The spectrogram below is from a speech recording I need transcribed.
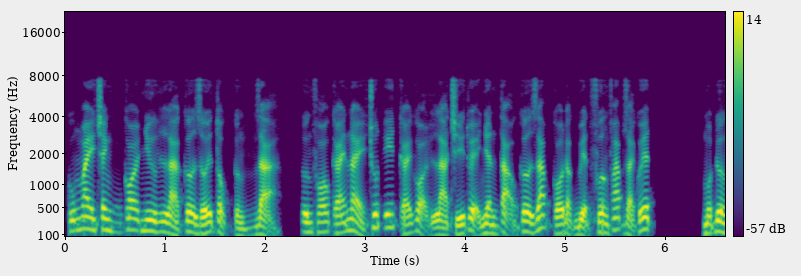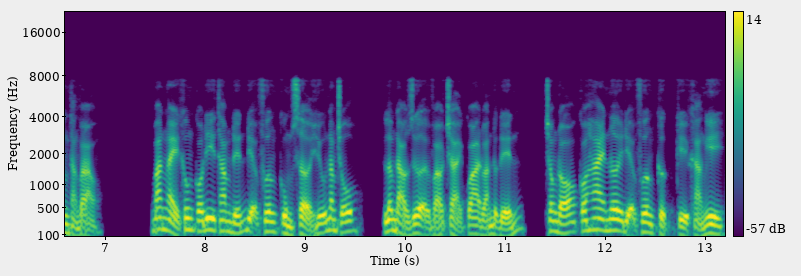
cũng may tranh coi như là cơ giới tộc cứng giả ứng phó cái này chút ít cái gọi là trí tuệ nhân tạo cơ giáp có đặc biệt phương pháp giải quyết. Một đường thẳng vào. Ban ngày không có đi thăm đến địa phương cùng sở hữu năm chỗ, lâm đảo dựa vào trải qua đoán được đến, trong đó có hai nơi địa phương cực kỳ khả nghi,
